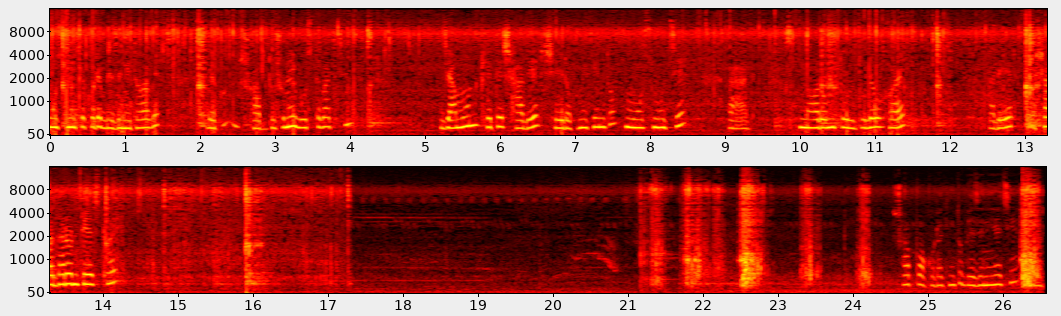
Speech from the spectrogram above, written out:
মুচমুচে করে ভেজে নিতে হবে। দেখুন শব্দ শুনেই বুঝতে পারছেন। যেমন খেতে স্বাদের সেই রকমই কিন্তু মুচমুচে আর নরম তুলতুলেও হয়। তাদের অসাধারণ টেস্ট হয়। সব পকোড়া কিন্তু ভেজে নিয়েছি। আর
